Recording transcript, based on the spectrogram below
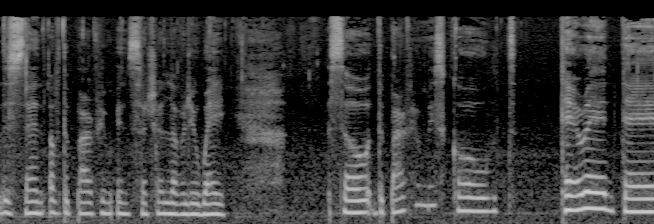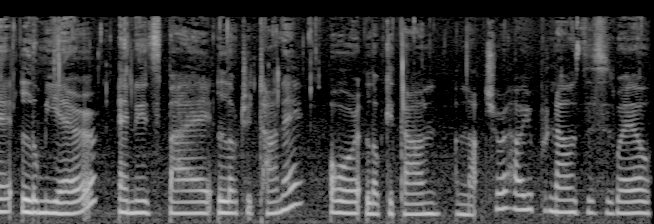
the scent of the perfume in such a lovely way. So the perfume is called Terre de Lumière and it's by L'Occitane or L'Occitane. I'm not sure how you pronounce this as well.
